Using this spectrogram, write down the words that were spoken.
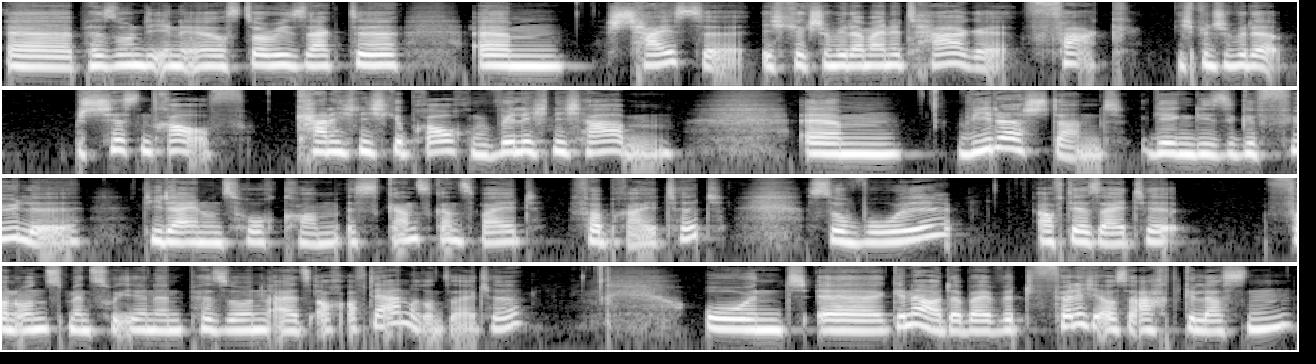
äh, Person, die in ihrer Story sagte, ähm, scheiße, ich krieg schon wieder meine Tage, fuck, ich bin schon wieder beschissen drauf, kann ich nicht gebrauchen, will ich nicht haben. Ähm, Widerstand gegen diese Gefühle, die da in uns hochkommen, ist ganz, ganz weit verbreitet. Sowohl auf der Seite von uns menstruierenden Personen als auch auf der anderen Seite. Und äh, genau, dabei wird völlig außer Acht gelassen,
